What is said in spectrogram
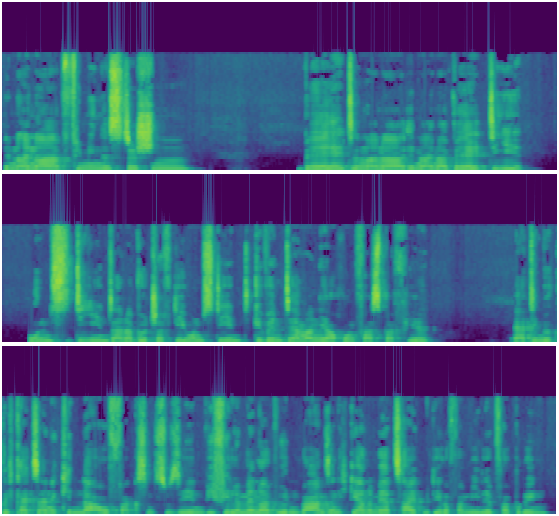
in einer feministischen Welt, in einer, in einer Welt, die uns dient, einer Wirtschaft, die uns dient, gewinnt der Mann ja auch unfassbar viel. Er hat die Möglichkeit, seine Kinder aufwachsen zu sehen. Wie viele Männer würden wahnsinnig gerne mehr Zeit mit ihrer Familie verbringen?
